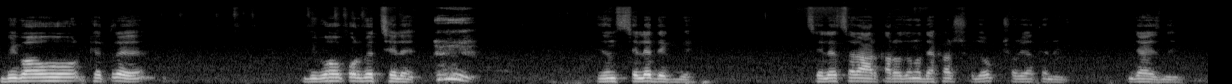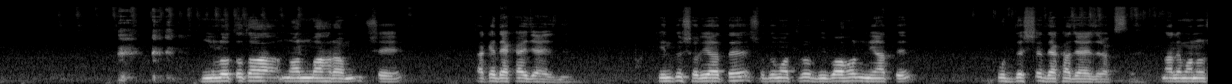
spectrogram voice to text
বিবাহ ক্ষেত্রে বিবাহ করবে ছেলে। একজন ছেলে দেখবে। ছেলে ছাড়া আর কারও জন্য দেখার সুযোগ শরিয়াতে নেই, জায়েজ নেই। মূলত তো নন মাহরাম সে তাকে দেখাই জায়েজ নেই কিন্তু শরিয়াতে শুধুমাত্র বিবাহর নিয়াতে উদ্দেশ্যে দেখা জায়েজ রাখছে। নালে মানুষ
